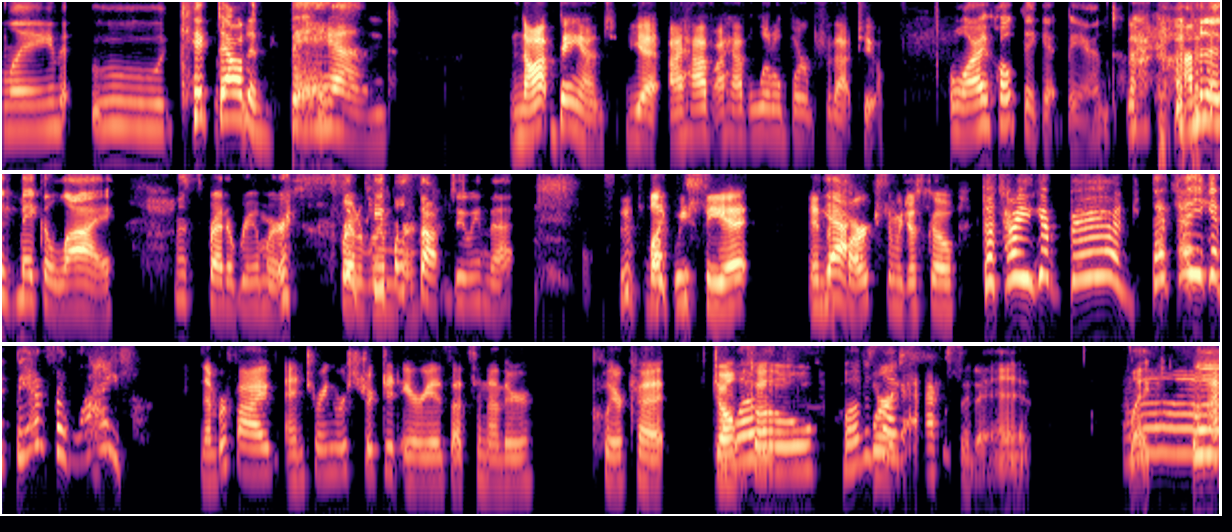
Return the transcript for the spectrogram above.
lane. Ooh, kicked out and banned. Not banned yet. I have I have a little blurb for that too. Well, I hope they get banned. I'm gonna make a lie. I'm gonna spread a rumor. Spread so a people rumor. stop doing that. Like we see it in yeah. the parks, and we just go, "That's how you get banned. That's how you get banned for life." Number five, entering restricted areas. That's another clear cut. Don't what go. Was, what was like accident? Like, uh,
